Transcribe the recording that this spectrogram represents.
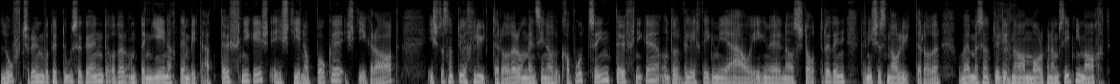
Luftströme, die dort rausgehen, oder? Und dann je nachdem, wie die Öffnung ist, ist die noch bogen, ist die gerade, ist das natürlich lauter, oder? Und wenn sie noch kaputt sind, die Öffnungen, oder vielleicht irgendwie auch irgendwie noch das Stottern drin, dann ist es noch lauter, oder? Und wenn man es natürlich hm. noch am Morgen um 7 Uhr macht,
